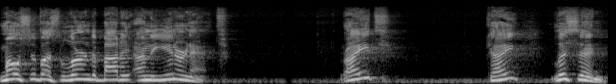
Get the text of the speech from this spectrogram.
Most of us learned about it on the internet, right? Okay? Listen,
